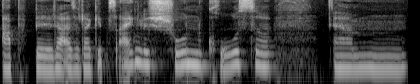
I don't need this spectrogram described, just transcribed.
abbilde? Also da gibt es eigentlich schon eine große ähm,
